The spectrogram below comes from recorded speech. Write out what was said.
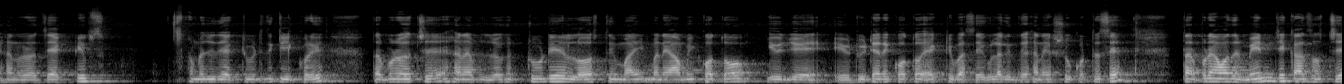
এখানে রয়েছে অ্যাক্টিভস আমরা যদি অ্যাক্টিভিটিতে ক্লিক করি তারপরে হচ্ছে এখানে যখন টু ডে লস দি মাই মানে আমি কত ইউ যে টুইটারে কত অ্যাক্টিভ আছে, এগুলো কিন্তু এখানে শো করতেছে। তারপরে আমাদের মেন যে কাজ হচ্ছে,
